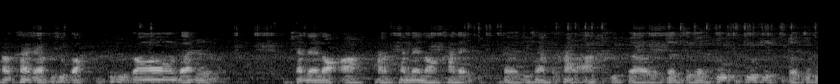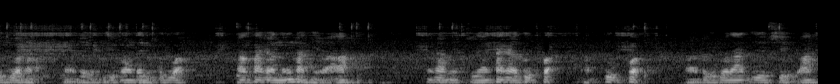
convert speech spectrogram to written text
然后看一下不锈钢，不锈钢咱是偏震荡啊，看偏震荡看待，这个就先不看了啊。这个这几个都都是这最后做上了，啊，这个不锈钢咱就不做了。然后看一下农产品吧啊，农产品首先看一下豆粕啊，豆粕啊，这个多单继续持有啊，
